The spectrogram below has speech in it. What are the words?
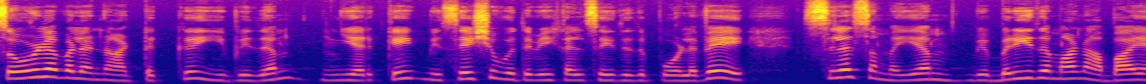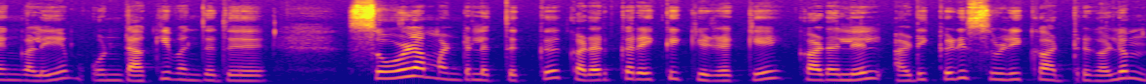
சோழவள நாட்டுக்கு இவ்விதம் இயற்கை விசேஷ உதவிகள் செய்தது போலவே சில சமயம் விபரீதமான அபாயங்களையும் உண்டாக்கி வந்தது. சோழ மண்டலத்துக்கு கடற்கரைக்கு கிழக்கே கடலில் அடிக்கடி சுழிக்காற்றுகளும்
